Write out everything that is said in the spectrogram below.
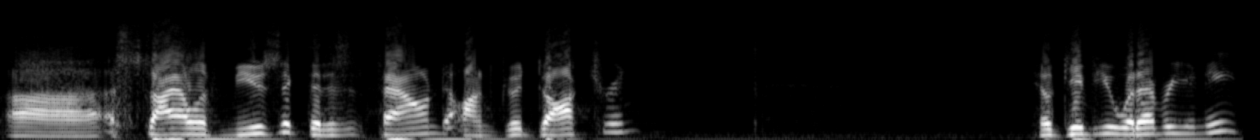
uh, a style of music that isn't found on good doctrine. He'll give you whatever you need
